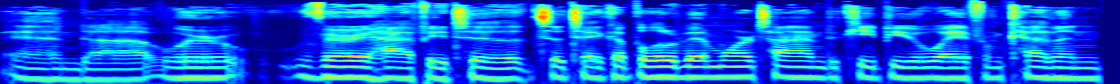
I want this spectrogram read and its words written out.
and uh, we're very happy to to take up a little bit more time to keep you away from Kevin.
